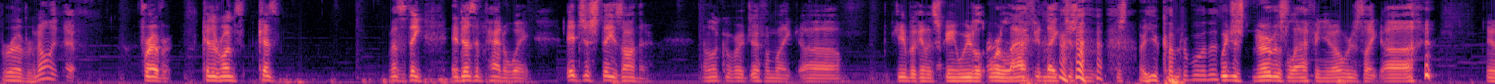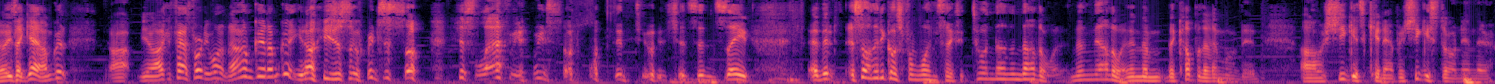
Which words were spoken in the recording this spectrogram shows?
Forever. not only that, forever because it runs because that's the thing, it doesn't pan away, it just stays on there. I look over at Jeff, I'm like, uh, keep looking at the screen, we're we're laughing like just just Are you comfortable with this? we're just nervous laughing, you know. We're just like, uh, you know, he's like, yeah, I'm good. Uh, you know, I can fast forward. You want? No, I'm good. I'm good. You know, he's just we're just so just laughing. We just don't know what to do. It's just insane. And then so then it goes from one section to another, another one, and then another one, and then the, the couple that I moved in, um, she gets kidnapped and she gets thrown in there,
